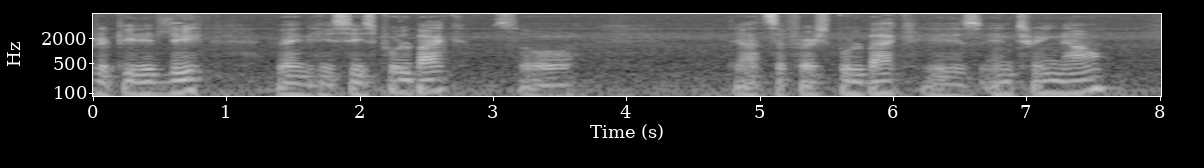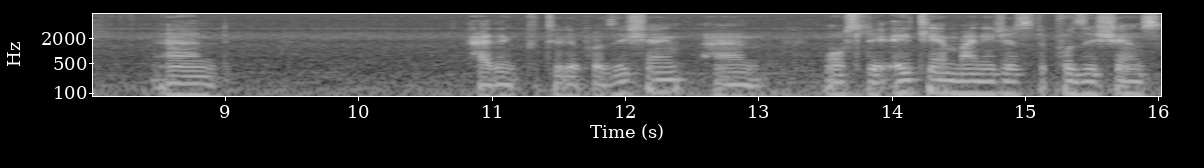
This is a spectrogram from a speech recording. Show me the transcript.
repeatedly. When he sees pullback so that's the first pullback. Is entering now. And adding to the position and mostly ATM manages the positions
